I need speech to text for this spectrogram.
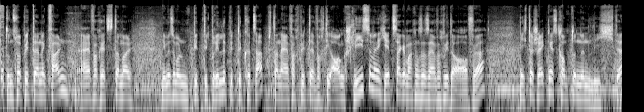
Tut uns mal bitte einen Gefallen. Einfach jetzt einmal, nehmen Sie mal die Brille bitte kurz ab, dann einfach bitte einfach die Augen schließen. Wenn ich jetzt sage, machen Sie es einfach wieder auf. Ja? Nicht erschrecken, es kommt dann ein Licht. Ja?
